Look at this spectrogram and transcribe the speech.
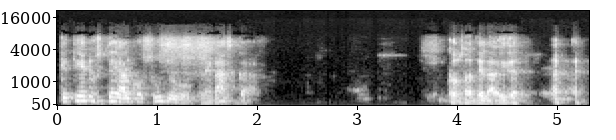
¿qué, tiene usted algo suyo que le nazca? cosas de la vida.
